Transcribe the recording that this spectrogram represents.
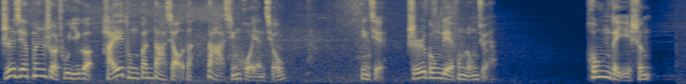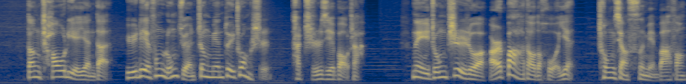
直接喷射出一个孩童般大小的大型火焰球，并且直攻烈风龙卷。轰的一声，当超烈焰弹与烈风龙卷正面对撞时，它直接爆炸，内中炙热而霸道的火焰冲向四面八方，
